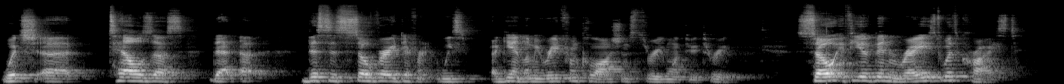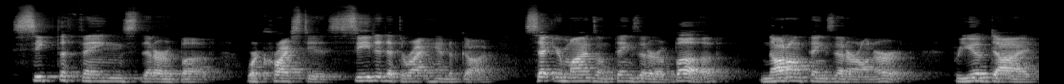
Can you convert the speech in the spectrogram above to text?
which uh, tells us that uh, this is so very different. We again, let me read from Colossians 3, 1 through 3. So if you have been raised with Christ, seek the things that are above, where Christ is, seated at the right hand of God. Set your minds on things that are above, not on things that are on earth. For you have died,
